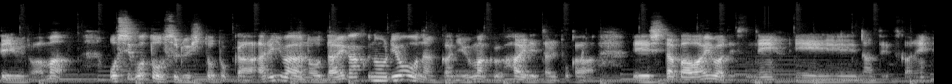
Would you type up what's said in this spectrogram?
っていうのは、まあ、お仕事をする人とか、あるいはあの大学の寮なんかにうまく入れたりとか、えー、した場合はですね、えー、ていうんですかね、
